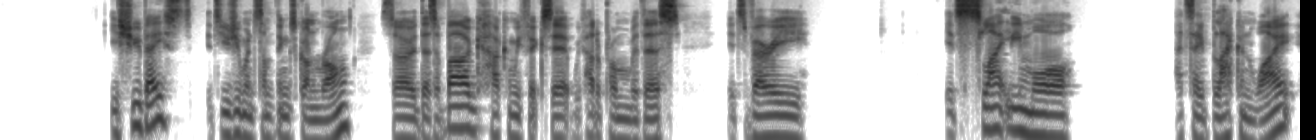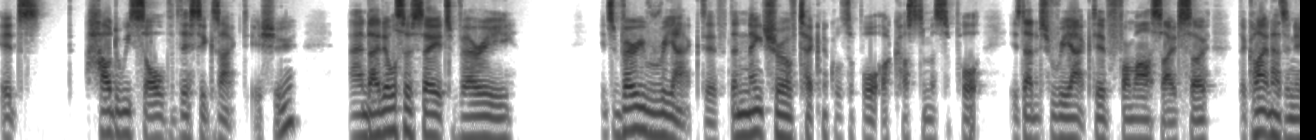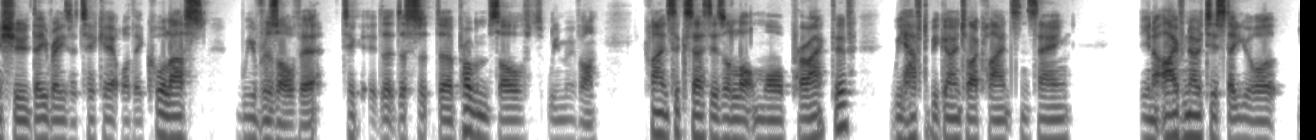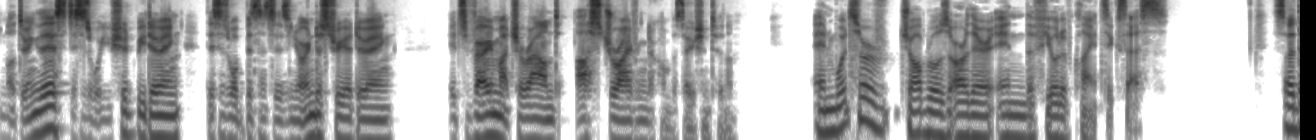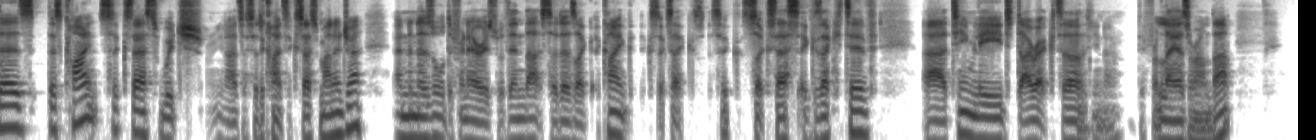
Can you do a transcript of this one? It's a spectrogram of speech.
issue based. It's usually when something's gone wrong. So there's a bug. How can we fix it? We've had a problem with this. It's very, it's slightly more, I'd say, black and white. It's how do we solve this exact issue? And I'd also say it's very, it's very reactive. The nature of technical support or customer support is that it's reactive from our side. So the client has an issue, they raise a ticket or they call us, we resolve it the, the, the problem solved, we move on. Client success is a lot more proactive. We have to be going to our clients and saying, you know, I've noticed that you're not doing this. This is what you should be doing. This is what businesses in your industry are doing. It's very much around us driving the conversation to them. And what sort of job roles are there in the field of client success? So there's there's client success, which you know, as I said, a client success manager, and then there's all different areas within that. So there's like a client success success executive, uh, team lead, director, you know, different layers around that.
